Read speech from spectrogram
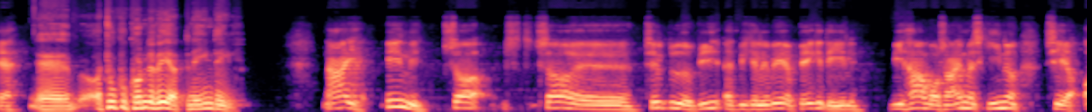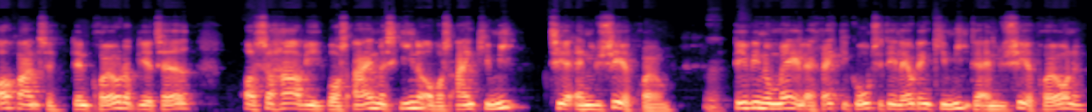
Ja. Øh, og du kunne kun levere den ene del. Nej, egentlig så, så øh, tilbyder vi, at vi kan levere begge dele. Vi har vores egne maskiner til at oprense den prøve, der bliver taget, og så har vi vores egen maskiner og vores egen kemi til at analysere prøven. Mm. Det vi normalt er rigtig gode til, det er at lave den kemi, der analyserer prøverne,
